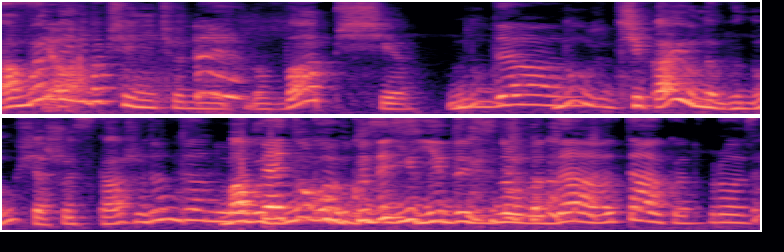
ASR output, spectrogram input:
А в мене взагалі нічого не було. Вообще. Ну, да. ну, чекаю новину, зараз щось скажуть. Ну, да, ну, Мабуть, опять знову кудись їдуть. знову, да, отак от просто.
